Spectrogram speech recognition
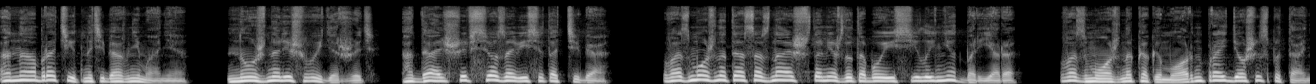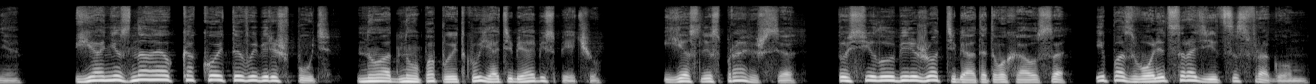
Она обратит на тебя внимание. Нужно лишь выдержать, а дальше все зависит от тебя. Возможно, ты осознаешь, что между тобой и силой нет барьера. Возможно, как и Морн, пройдешь испытание. Я не знаю, какой ты выберешь путь, но одну попытку я тебе обеспечу. Если справишься, то сила убережет тебя от этого хаоса и позволит сразиться с врагом.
